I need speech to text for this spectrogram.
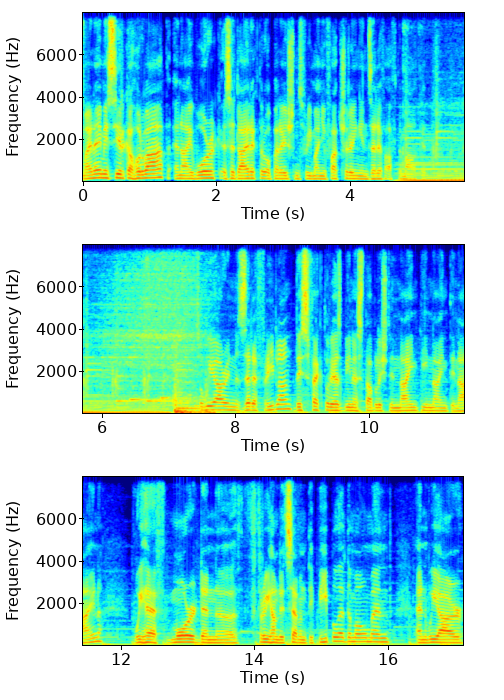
My name is Jirka Horvat and I work as a Director Operations for Remanufacturing in ZF Aftermarket. So we are in ZF Friedland. This factory has been established in 1999. We have more than uh, 370 people at the moment and we are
